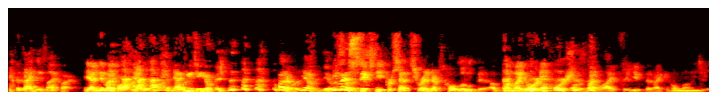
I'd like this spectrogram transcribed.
because I did my part. yeah, I did my part, yeah. Now you do yours. Whatever, yeah. Forgive Even a us. sixty percent surrender, that's called a little bit, a, a minority portion of my life that you, that I can hold on to.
